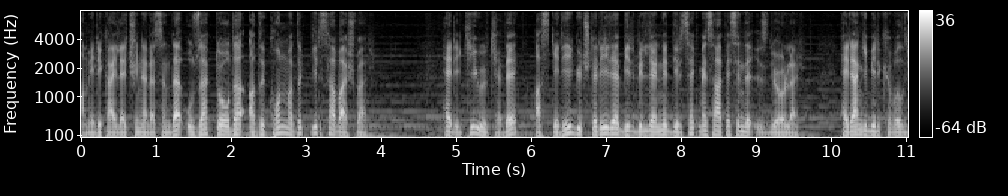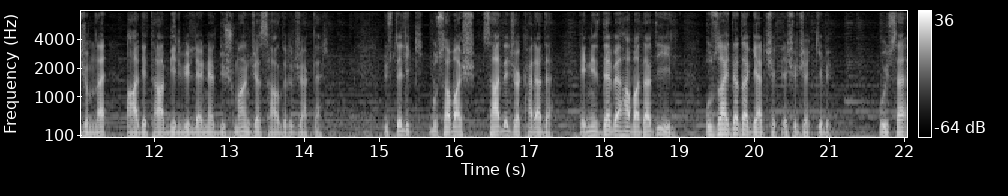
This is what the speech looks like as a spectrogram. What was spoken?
Amerika ile Çin arasında uzak doğuda adı konmadık bir savaş var. Her iki ülkede askeri güçleriyle birbirlerini dirsek mesafesinde izliyorlar. Herhangi bir kıvılcımla adeta birbirlerine düşmanca saldıracaklar. Üstelik bu savaş sadece karada, denizde ve havada değil, uzayda da gerçekleşecek gibi. Buysa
